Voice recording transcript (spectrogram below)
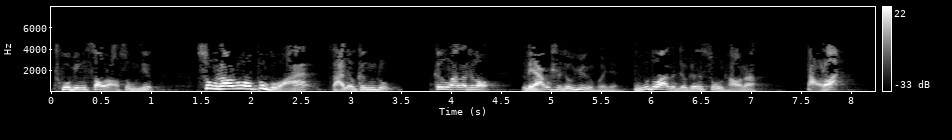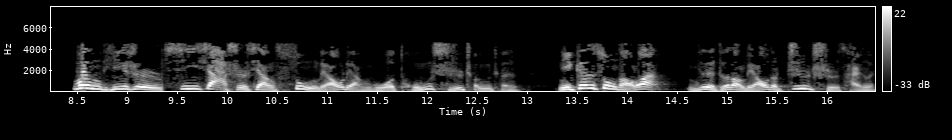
出兵骚扰宋境。宋朝如果不管，咱就耕种，耕完了之后粮食就运回去，不断的就跟宋朝呢捣乱。问题是西夏是向宋辽两国同时称臣。你跟宋捣乱，你就得得到辽的支持才对。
